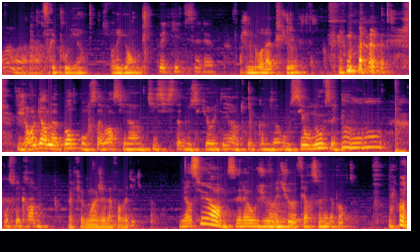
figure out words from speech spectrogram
Ah, fripouille, hein. brigand. Petite salope. J'ai une grenade, si tu veux. Je regarde la porte pour savoir s'il a un petit système de sécurité, un truc comme ça, ou si on ouvre, c'est douloulou, on se fait crame. Bah, Fais-moi un jet d'informatique. Bien sûr, c'est là où je. Non, mais tu veux faire sonner la porte? Non,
